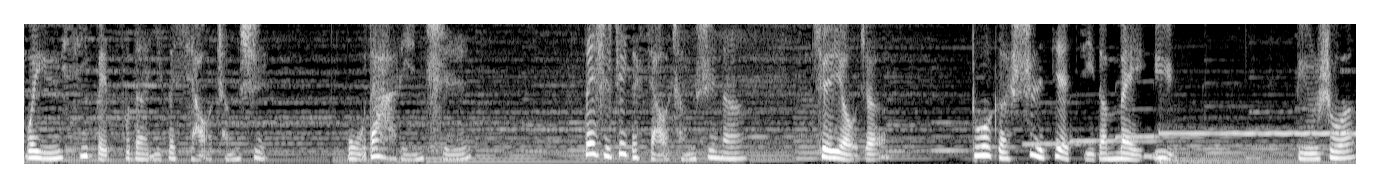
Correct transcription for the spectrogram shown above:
位于西北部的一个小城市五大连池，但是这个小城市呢，却有着多个世界级的美誉，比如说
